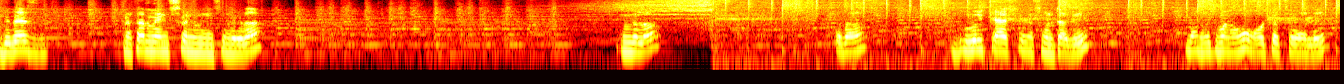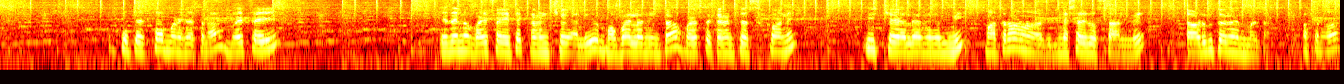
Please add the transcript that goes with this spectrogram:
డివైస్ మెన్షన్ ఉంటుంది కదా? ఇందులో కదా గూగుల్ క్యాష్ ఉంటుంది. దానికి మనము ఓకే చేయాలి. ఓకే చేస్తే మనకి అక్కడ వైఫై ఏదైనా వైఫై అయితే కనెక్ట్ చేయాలి. మొబైల్లో ఇంకా వైఫై కనెక్ట్ చేసుకొని యూజ్ చేయాలి అనేది మాత్రం అది మెసేజ్ వస్తుంది. అడుగుతాను అనమాట అక్కడ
